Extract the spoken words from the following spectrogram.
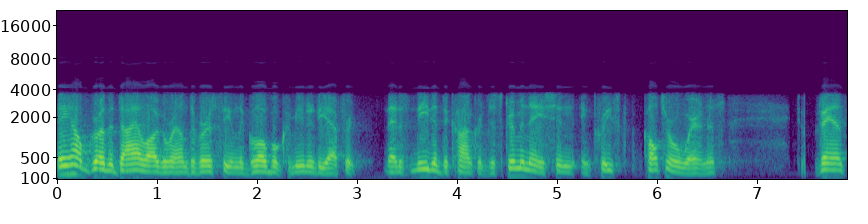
they help grow the dialogue around diversity in the global community effort that is needed to conquer discrimination, increase cultural awareness, advance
